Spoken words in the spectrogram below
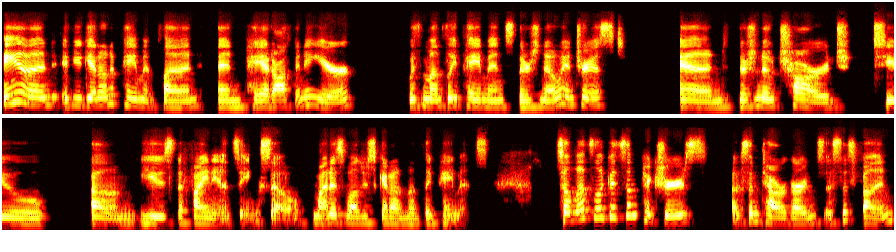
and if you get on a payment plan and pay it off in a year with monthly payments there's no interest and there's no charge to um, use the financing so might as well just get on monthly payments so let's look at some pictures of some tower gardens. This is fun.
